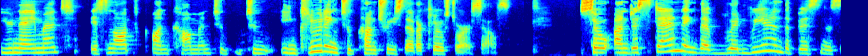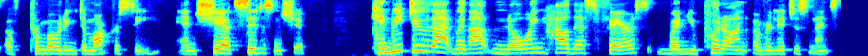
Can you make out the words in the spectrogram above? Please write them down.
you name it. It's not uncommon to, to including to countries that are close to ourselves. So understanding that when we are in the business of promoting democracy and shared citizenship, can we do that without knowing how this fares when you put on a religious lens?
